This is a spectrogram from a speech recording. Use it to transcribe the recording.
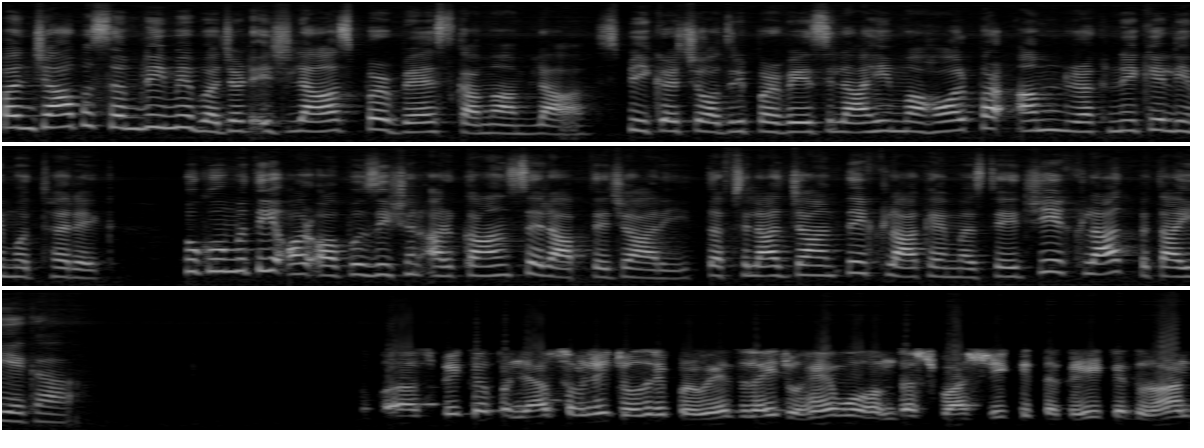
पंजाब असम्बली में बजट इजलास पर बहस का मामला। स्पीकर चौधरी परवेज इलाही माहौल पर अमन रखने के लिए मुतहरक हुकूमती और अपोजिशन अरकान से रबते जारी। तफसलत जानते इखलाक अहमद से। जी, इखलाक बताइएगा। स्पीकर पंजाब असम्बली चौधरी परवेज इलाही जो है, वो हमदा शबाज की तकरीर के दौरान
